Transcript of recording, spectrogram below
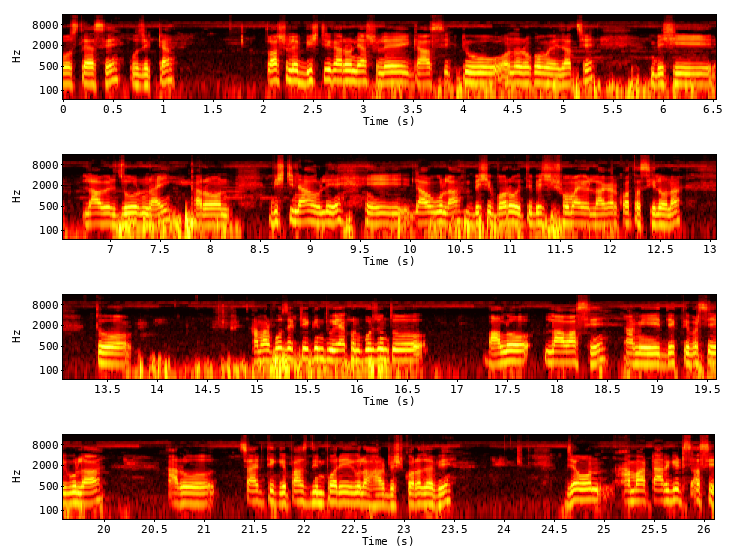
অবস্থায় আছে প্রজেক্টটা তো আসলে বৃষ্টির কারণে আসলে গাছ একটু অন্যরকম হয়ে যাচ্ছে। বেশি লাউয়ের জোর নাই, কারণ বৃষ্টি না হলে এই লাউগুলা বেশি বড় হইতে বেশি সময় লাগার কথা ছিল না। তো আমার প্রজেক্টে কিন্তু এখন পর্যন্ত ভালো লাভ আছে, আমি দেখতে পাচ্ছি এগুলা আরও চার থেকে পাঁচ দিন পরে এগুলো হারভেস্ট করা যাবে। যেমন আমার টার্গেটস আছে,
